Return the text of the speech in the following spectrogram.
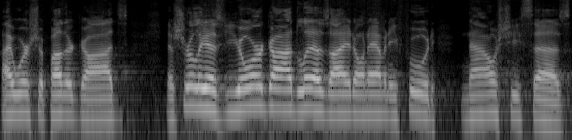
I worship other gods. As surely as your God lives, I don't have any food. Now she says,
